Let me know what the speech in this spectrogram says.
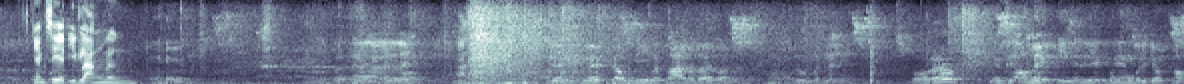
ำยังเสียดอีกหลังหนึ่งฮะเล็กเล็กเจ้ามีราคาเท่าไหร่ก่อนรวมหมดเลย บอกแล้วยังสิเอาเล็กอีกเล็กบ่ยังบ่ได้ยกเข่า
